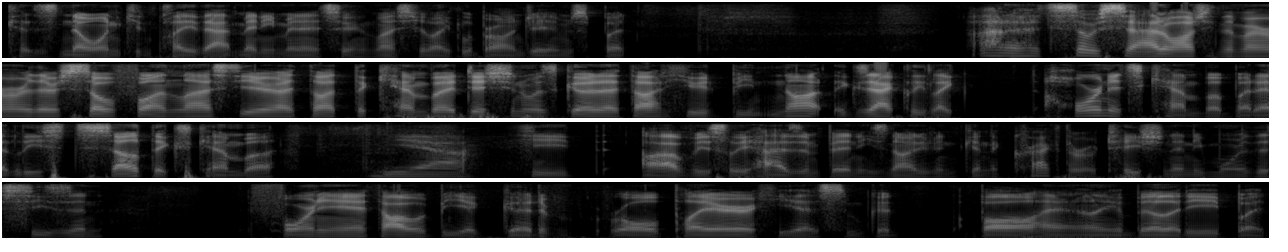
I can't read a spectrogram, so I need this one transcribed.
because no one can play that many minutes unless you're like LeBron James. But I don't know, it's so sad watching them. I remember they were so fun last year. I thought the Kemba edition was good. I thought he would be not exactly like Hornets Kemba, but at least Celtics Kemba. Yeah. He obviously hasn't been. He's not even going to crack the rotation anymore this season. Fournier I thought would be a good role player. He has some good ball handling ability, but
